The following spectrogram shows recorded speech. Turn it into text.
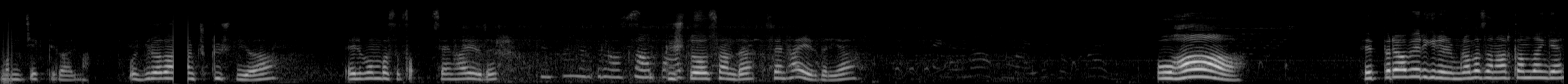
Bunu yiyecekti galiba. O bir adam çok güçlü ya. El bombası sen hayırdır? Güçlü olsan da sen hayırdır ya. Oha! Hep beraber girelim. Ramazan arkamdan gel.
